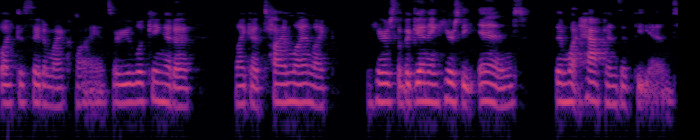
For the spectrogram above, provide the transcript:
like to say to my clients. Are you looking at a like a timeline, like here's the beginning, here's the end, then what happens at the end?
